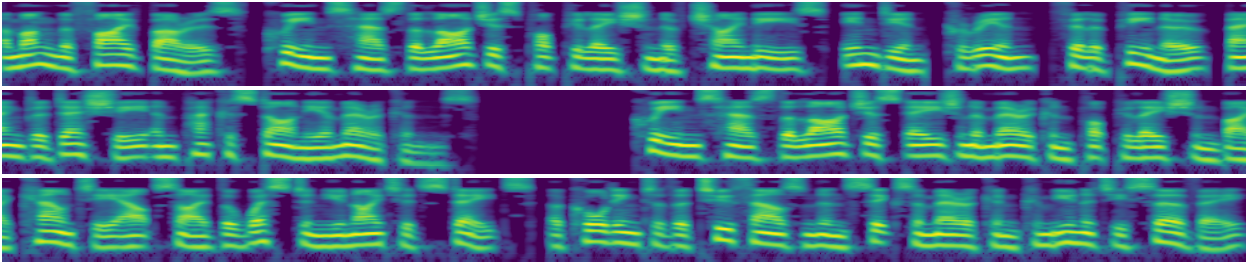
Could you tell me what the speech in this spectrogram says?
Among the five boroughs, Queens has the largest population of Chinese, Indian, Korean, Filipino, Bangladeshi and Pakistani Americans. Queens has the largest Asian American population by county outside the western United States. According to the 2006 American Community Survey,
